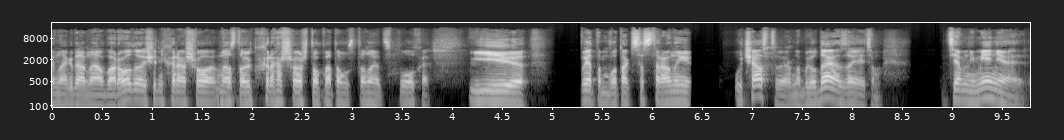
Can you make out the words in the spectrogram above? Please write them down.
иногда наоборот очень хорошо, настолько хорошо, что потом становится плохо. И в этом вот так со стороны участвуя, наблюдая за этим, тем не менее,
